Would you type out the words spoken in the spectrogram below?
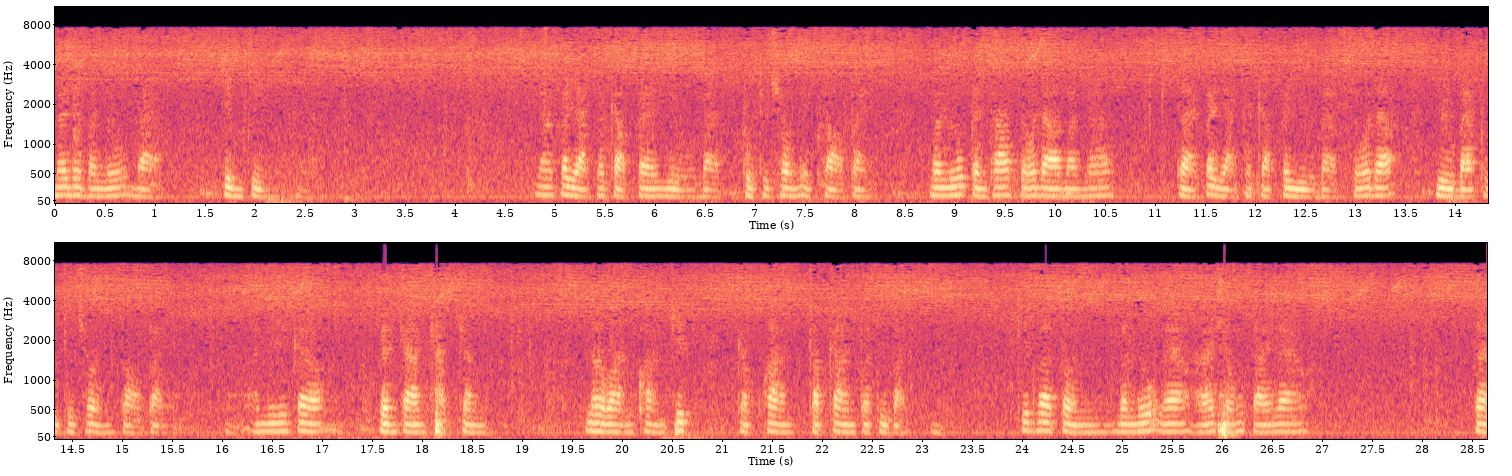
ไม่ได้บรรลุแบบจริงๆ แล้วก็อยากจะกลับไปอยู่แบบปุถุชนอีกต่อไป บรรลุเป็นพระโสดาบันแล้วแต่ก็อยากจะกลับไปอยู่แบบโสดาอยู่แบบปุถุชนต่อไป อันนี้ก็เป็นการขัดกัน ระหว่างความคิดกับความกับการปฏิบัติ คิดว่าตนบรรลุแล้วหายสงสัยแล้ว แต่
